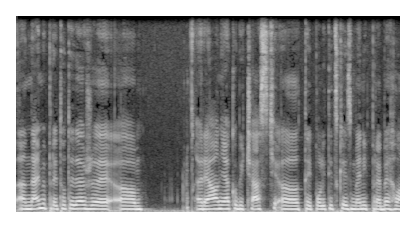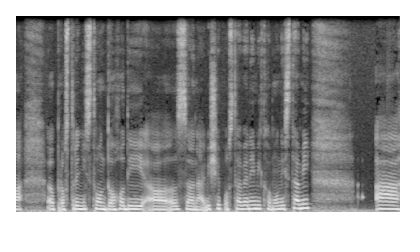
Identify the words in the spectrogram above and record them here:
A najmä preto teda, že reálne akoby časť e, tej politickej zmeny prebehla e, prostredníctvom dohody e, s najvyššie postavenými komunistami. A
